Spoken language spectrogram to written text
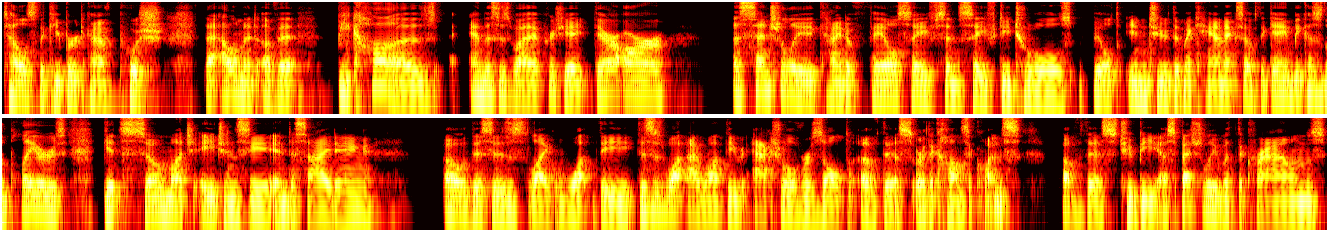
tells the keeper to kind of push that element of it because, and this is why I appreciate there are essentially kind of fail safes and safety tools built into the mechanics of the game because the players get so much agency in deciding oh this is like what the this is what i want the actual result of this or the consequence of this to be especially with the crowns.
